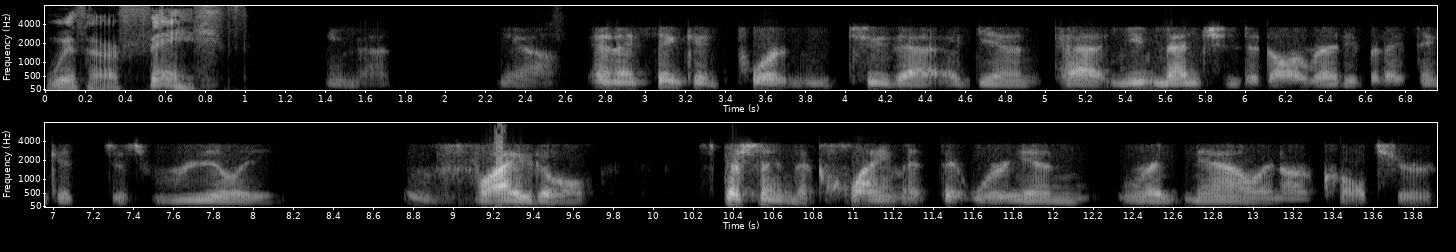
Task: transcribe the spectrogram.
with our faith. Amen. Yeah. And I think important to that, again, Pat, you mentioned it already, but I think it's just really vital especially in the climate that we're in right now in our culture,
